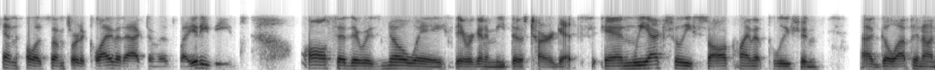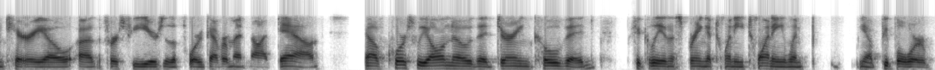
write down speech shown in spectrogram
General is some sort of climate activist by any means, all said there was no way they were going to meet those targets. And we actually saw climate pollution uh, go up in Ontario uh, the first few years of the Ford government, not down. Now, of course, we all know that during COVID, particularly in the spring of 2020, when you know people were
